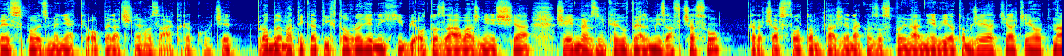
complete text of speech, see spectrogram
bez povedzme nejakého operačného zákroku. Čiže problematika týchto vrodených chýb je o to závažnejšia, že jednak vznikajú veľmi zavčasu, teda často o tom tá žena, ako zo spomínal, nevie o tom, že je zatiaľ tehotná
